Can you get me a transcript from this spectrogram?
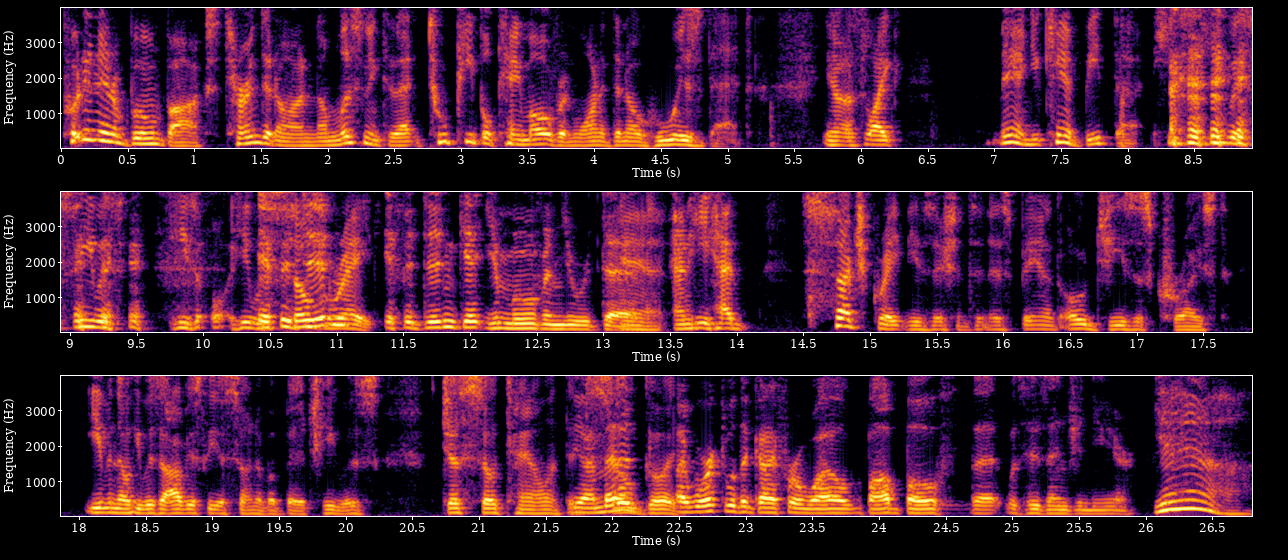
Put it in a boom box, turned it on, and I'm listening to that. And two people came over and wanted to know who is that. You know, it's like, man, you can't beat that. He's, he was, he was, he's, he was if it so didn't great. if it didn't get you moving, you were dead. Yeah, and he had such great musicians in his band. Oh Jesus Christ! Even though he was obviously a son of a bitch, he was just so talented, Yeah, I met so a, good. I worked with a guy for a while, Bob Both, that was his engineer, yeah,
